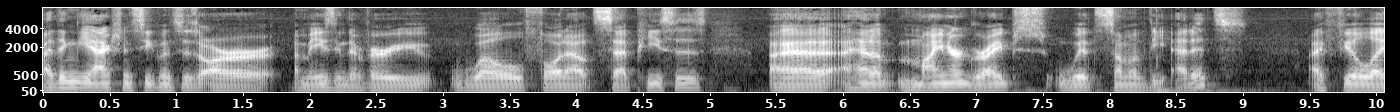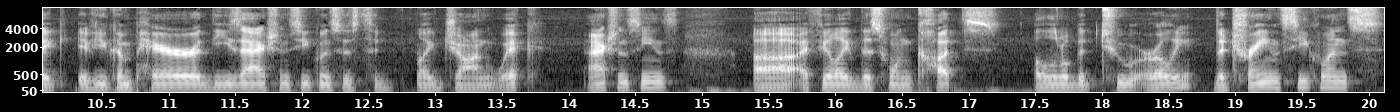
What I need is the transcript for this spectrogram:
I think the action sequences are amazing. They're very well thought out set pieces. I, I had a minor gripes with some of the edits. I feel like if you compare these action sequences to like John Wick action scenes, uh, I feel like this one cuts a little bit too early. The train sequence,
